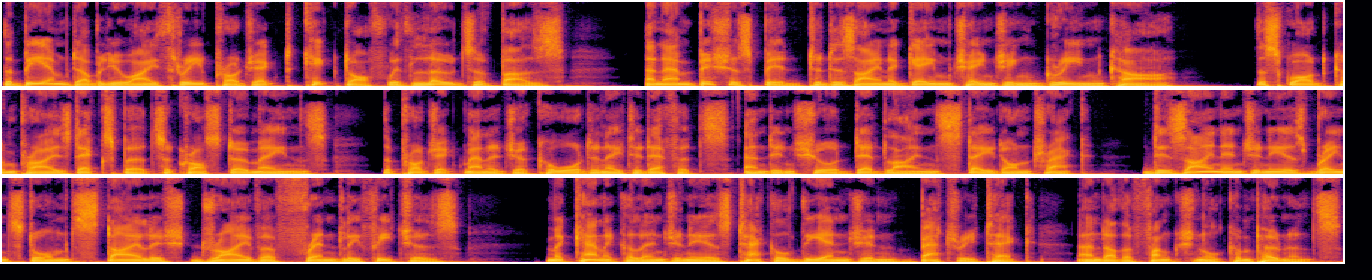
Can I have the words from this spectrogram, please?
The BMW i3 project kicked off with loads of buzz, an ambitious bid to design a game-changing green car. The squad comprised experts across domains. The project manager coordinated efforts and ensured deadlines stayed on track. Design engineers brainstormed stylish, driver-friendly features. Mechanical engineers tackled the engine, battery tech, and other functional components.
